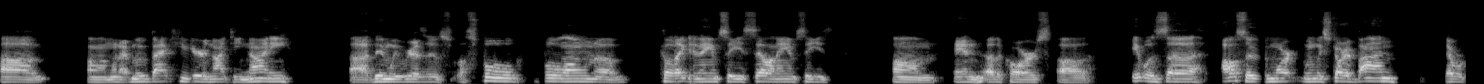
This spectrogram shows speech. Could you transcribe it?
Um, um, when I moved back here in 1990, uh, then we realized it was full full on um, collecting AMCs, selling AMCs, um, and other cars. Uh, it was uh, also marked when we started buying that were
